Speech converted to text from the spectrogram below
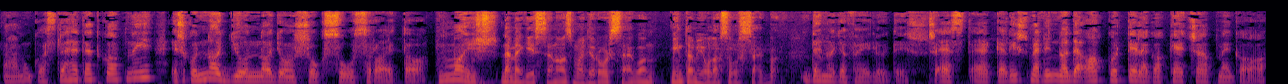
nálunk azt lehetett kapni, és akkor nagyon-nagyon sok szósz rajta. Ma is nem egészen az Magyarországon, mint ami Olaszországban. De nagy a fejlődés. Ezt el kell ismerni, na de akkor tényleg a ketchup meg a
